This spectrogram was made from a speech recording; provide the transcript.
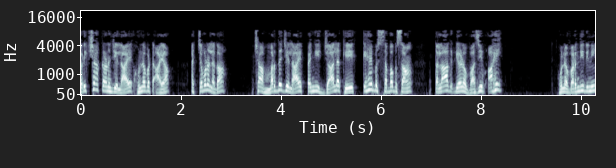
परीक्षा करण जे लाइ हुन वटि आया ऐं चवण लॻा छा मर्द जे लाइ पंहिंजी ज़ाल खे कंहिं बि सबब सां तलाक ॾियणु वाज़िबु आहे हुन वरंदी ॾिनी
